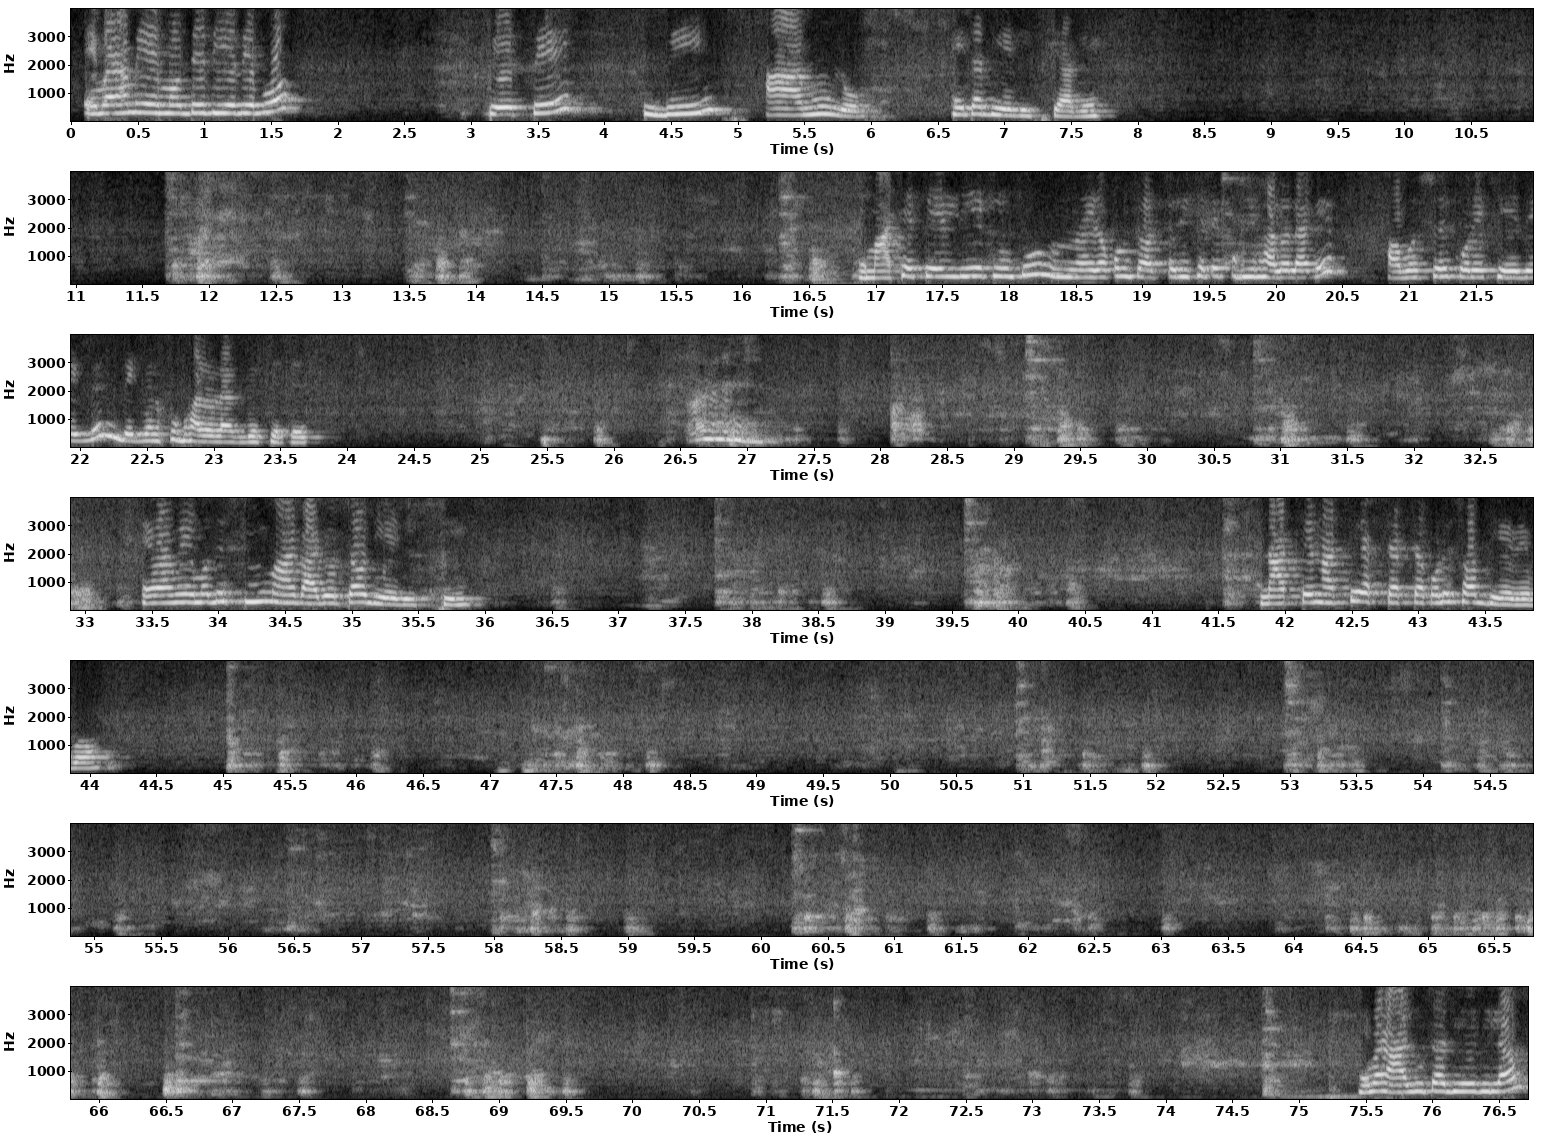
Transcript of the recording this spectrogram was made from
এবার আমি এর মধ্যে দিয়ে দেব পেঁপে বিনস আর মূলো। এটা দিয়ে দিচ্ছি আগে এই মাছের তেল দিয়ে কিন্তু এরকম চচ্চড়ি খেতে খুবই ভালো লাগে। অবশ্যই করে খেয়ে দেখবেন দেখবেন খুব ভালো লাগবে খেতে। এবার আমি এর মধ্যে সিম আর গাজরটাও দিয়ে দিচ্ছি। নাড়তে নাড়তে একটা একটা করে সব দিয়ে দেব। এবার আলুটা দিয়ে দিলাম।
